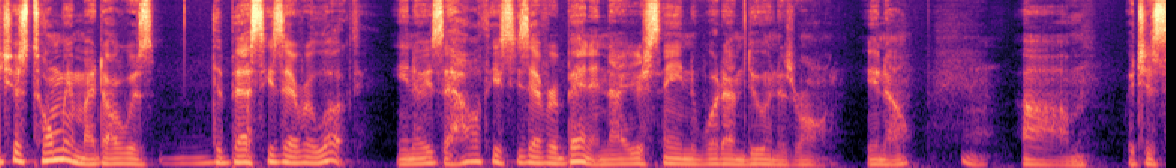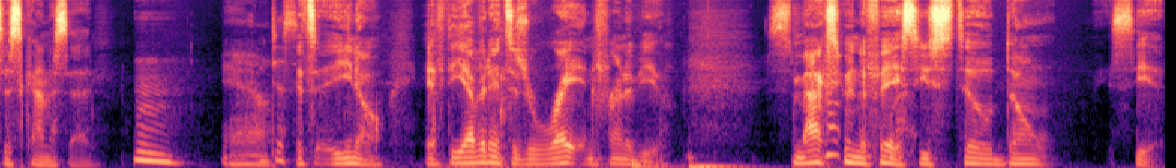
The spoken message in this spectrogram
you just told me my dog was the best he's ever looked. You know, he's the healthiest he's ever been. And now you're saying what I'm doing is wrong, you know, mm. um, which is just kind of sad. Mm. Yeah. Just, it's, you know, if the evidence is right in front of you, smacks you in the face, you still don't see it.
